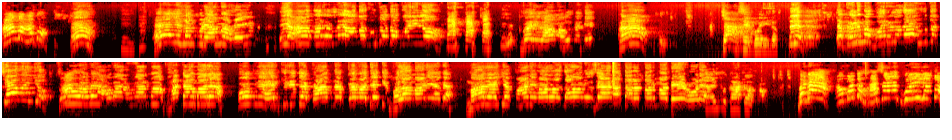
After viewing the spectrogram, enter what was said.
આમાં હતો. હે? હે ઈ લંકુડી આમાં છે? એ હા મારો ઓય આમાં સૂતો તો ગોરીલો. ગોરીલો આમાં હું નથી હા. ચા છે ગોરીલો. લે, તો કડીમાં ગોરીલો ના હું તો છે વઈ ગયો તું હવે હવાર હવારમાં ફાટા મારે કોક ને હેરખી રીતે કામ ન કરવા દેતી ભલા માણી હવે મારે આજે પાણી વાળવા જવાનું છે અને અતાર અતારમાં બે રોડે હલ્યું કાઢો છો બટા આમાં તો હાસણ જ ગોળી લેતો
